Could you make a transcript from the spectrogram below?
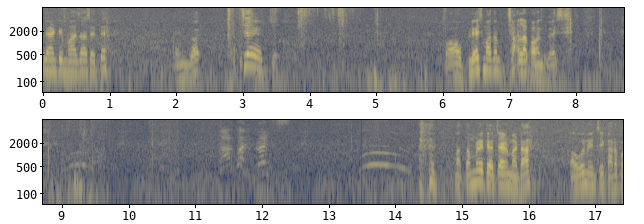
ఇలాంటి మజాస్ అయితే ఎంజాయ్ చేయొచ్చు. వావ్ ప్లేస్ మాత్రం చాలా బాగుంది గైస్ మా తమ్ముడు అయితే వచ్చాడనమాట. మా ఊరు నుంచి కడప.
